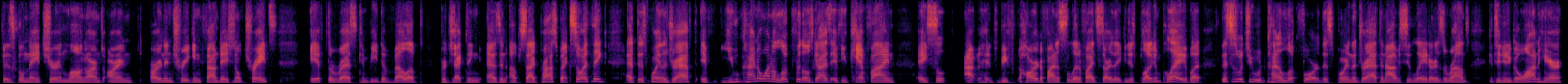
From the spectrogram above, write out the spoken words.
physical nature, and long arms aren't are an intriguing foundational traits. If the rest can be developed, projecting as an upside prospect. So I think at this point in the draft, if you kind of want to look for those guys, if you can't find a, it'd be hard to find a solidified star that you can just plug and play, but this is what you would kind of look for at this point in the draft, and obviously later as the rounds continue to go on here.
